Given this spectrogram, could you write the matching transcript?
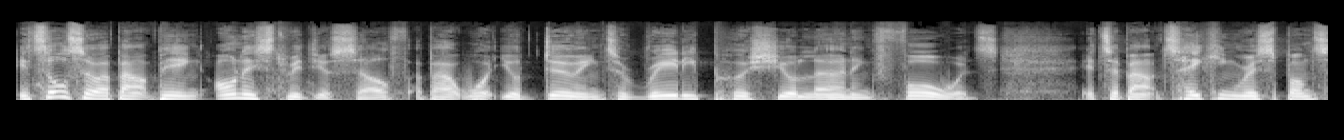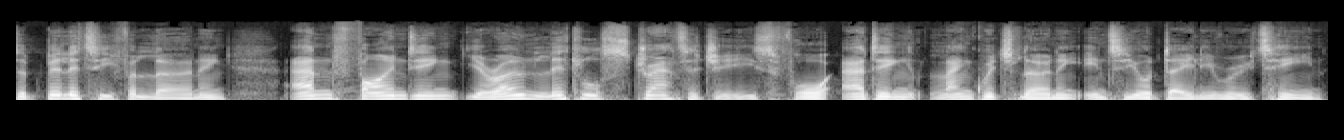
It's also about being honest with yourself about what you're doing to really push your learning forwards. It's about taking responsibility for learning and finding your own little strategies for adding language learning into your daily routine.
